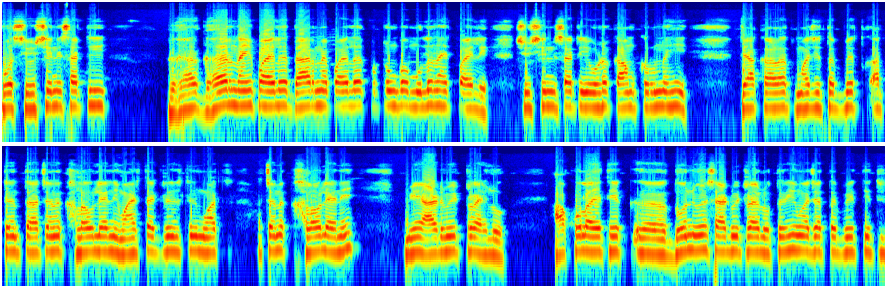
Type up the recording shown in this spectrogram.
व शिवसेनेसाठी घर घर नाही पाहिलं दार नाही पाहिलं कुटुंब मुलं नाहीत पाहिले. शिवसेनेसाठी एवढं काम करूनही त्या काळात माझी तब्येत अत्यंत अचानक खालावल्याने माझ्या अचानक खालावल्याने मी ॲडमिट राहिलो. अकोला येथे दोन वेळेस ॲडमिट राहिलो तरीही माझ्या तब्येतीत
